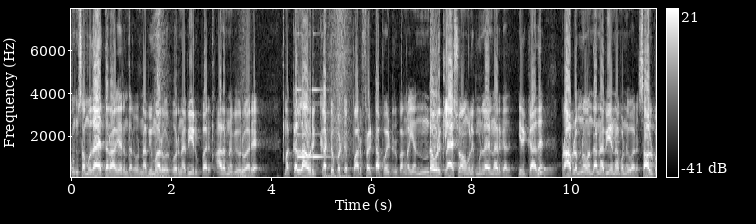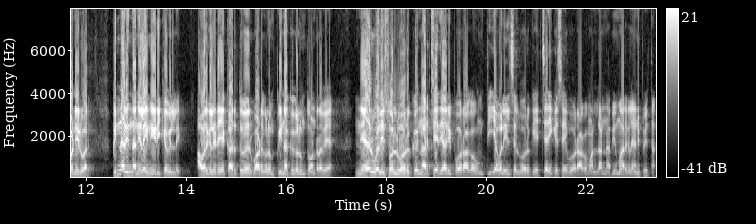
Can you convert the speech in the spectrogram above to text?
இருக்கும் சமுதாயத்தராக இருந்தார். ஒரு நபிமார் ஒரு- நபி இருப்பார் ஆதம் நபி வருவார். மக்கள்லாம் அவருக்கு கட்டுப்பட்டு பர்ஃபெக்டாக போயிட்டு இருப்பாங்க எந்த ஒரு கிளாஷும் அவங்களுக்கு முன்னே என்ன இருக்காது. இருக்காது. ப்ராப்ளம்னு வந்தால் நபி என்ன பண்ணுவார்? சால்வ் பண்ணிடுவார். பின்னர் இந்த நிலை நீடிக்கவில்லை. அவர்களிடையே கருத்து வேறுபாடுகளும் பிணக்குகளும் தோன்றவே நேர்வழி சொல்வோருக்கு நற்செய்தி அறிப்பவராகவும் தீய வழியில் செல்வோருக்கு எச்சரிக்கை செய்பவராகவும் எல்லாம் நபிமார்களை அனுப்பி வைத்தான்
